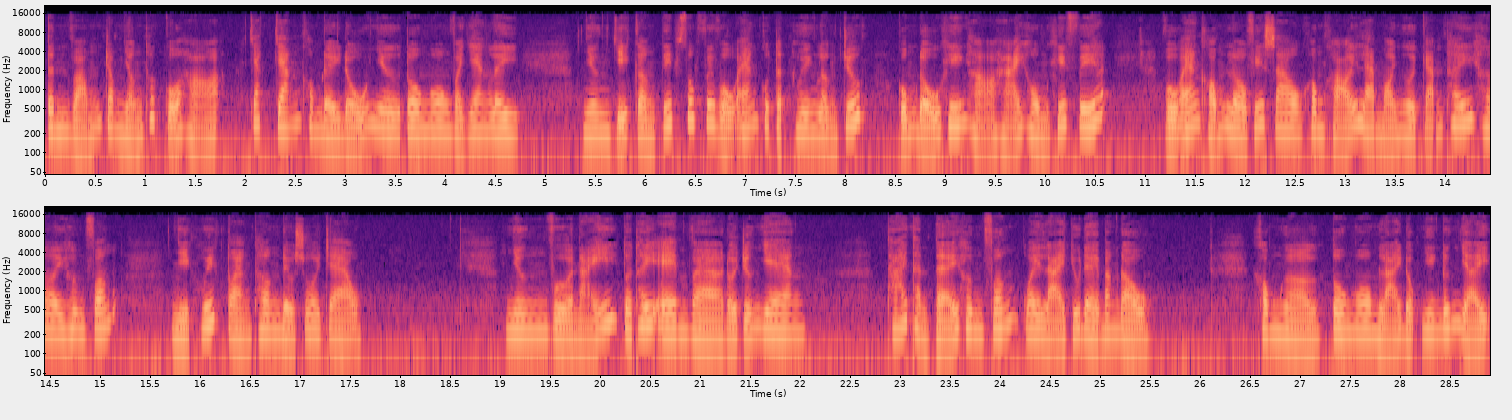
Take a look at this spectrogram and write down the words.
Tinh võng trong nhận thức của họ chắc chắn không đầy đủ như Tô Ngôn và Giang Ly, nhưng chỉ cần tiếp xúc với vụ án của tịch huyên lần trước cũng đủ khiến họ hải hùng khiếp vía. Vụ án khổng lồ phía sau không khỏi làm mọi người cảm thấy hơi hưng phấn, nhiệt huyết toàn thân đều sôi trào. Nhưng vừa nãy tôi thấy em và đội trưởng Giang Thái Thành Tể hưng phấn quay lại chủ đề ban đầu. Không ngờ Tô Ngôn lại đột nhiên đứng dậy,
